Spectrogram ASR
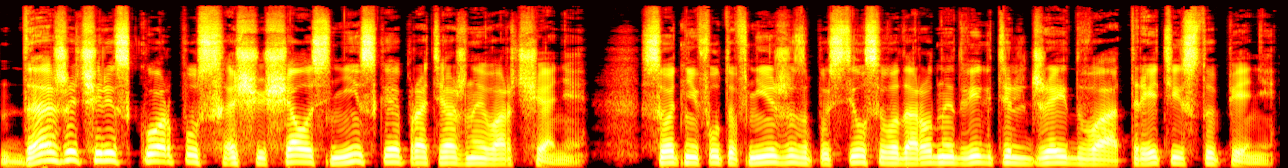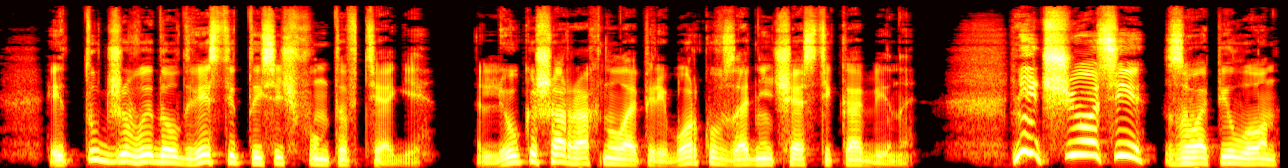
Даже через корпус ощущалось низкое протяжное ворчание. Сотни футов ниже запустился водородный двигатель J2 третьей ступени и тут же выдал 200 тысяч фунтов тяги. Люка шарахнула о переборку в задней части кабины. «Ничего себе!» — завопил он,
